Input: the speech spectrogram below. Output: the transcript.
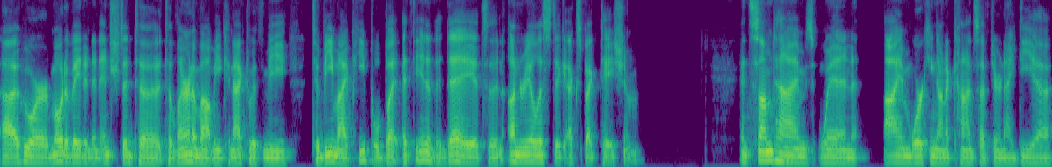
uh, who are motivated and interested to, to learn about me, connect with me, to be my people. But at the end of the day, it's an unrealistic expectation. And sometimes when I'm working on a concept or an idea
